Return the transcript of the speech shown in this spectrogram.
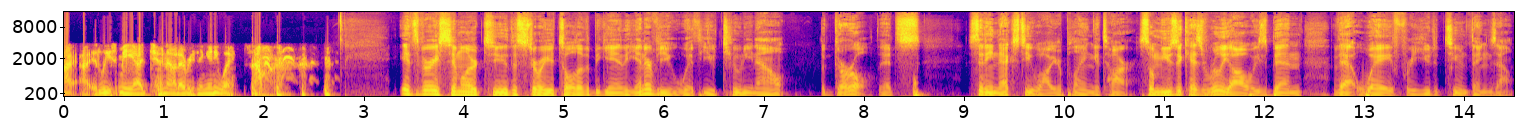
I, I, at least me, I'd tune out everything anyway. So it's very similar to the story you told at the beginning of the interview with you tuning out the girl that's sitting next to you while you're playing guitar. So music has really always been that way for you to tune things out.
